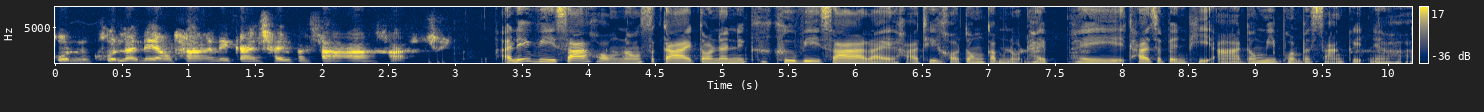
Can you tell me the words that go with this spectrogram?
คนคนละแนวทางในการใช้ภาษาค่ะ นนี้วีซ่าของน้องสกายตอนนั้นนี่คือคือวีซ่าอะไรคะที่เขาต้องกำหนดให้ให้ถ้าจะเป็น PR ต้องมีผลภาษาอังกฤษเนี่ยค่ะ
